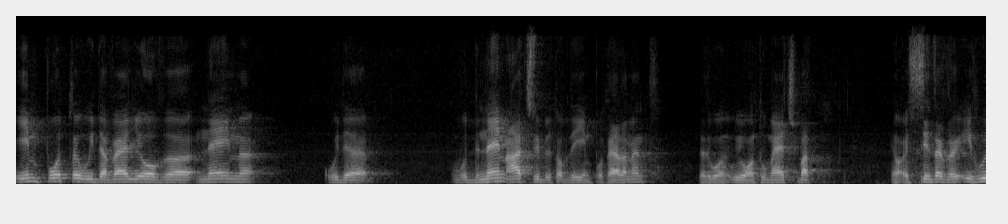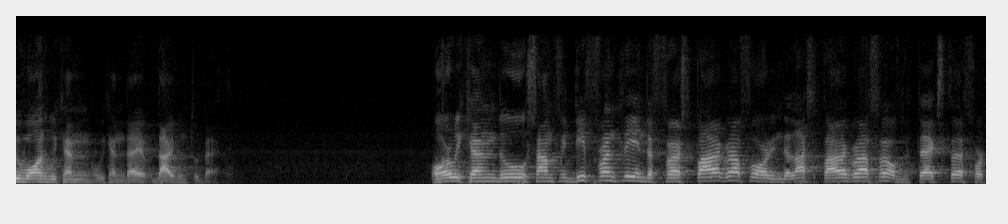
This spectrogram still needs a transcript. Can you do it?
input with the value of uh, name with the, with the name attribute of the input element that we want to match, but you know, it's syntax if we want, we can, we can dive, dive into that. Or we can do something differently in the first paragraph or in the last paragraph of the text for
